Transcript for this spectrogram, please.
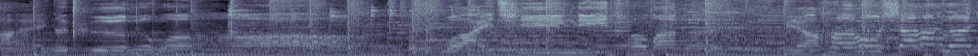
爱的渴望。我爱情的套马杆，瞄上了你，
